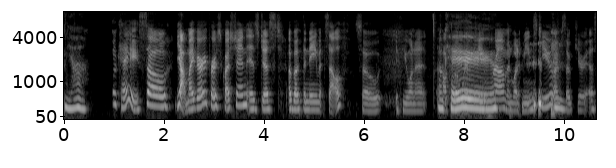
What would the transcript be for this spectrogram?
Yeah. Okay, so yeah, my very first question is just about the name itself. So if you want to talk okay. about where it came from and what it means to you, I'm so curious.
